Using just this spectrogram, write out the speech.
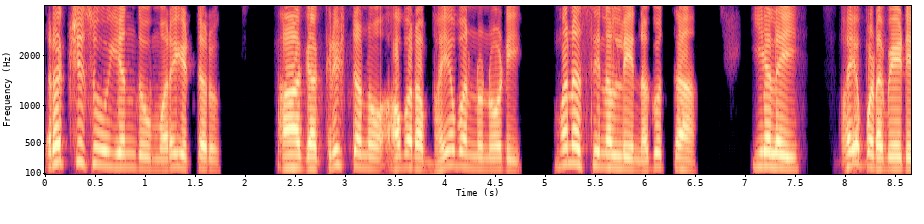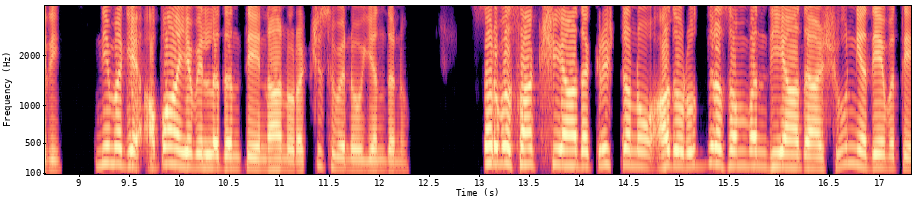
ರಕ್ಷಿಸು ಎಂದು ಮೊರೆಯಿಟ್ಟರು. ಆಗ ಕೃಷ್ಣನು ಅವರ ಭಯವನ್ನು ನೋಡಿ ಮನಸ್ಸಿನಲ್ಲಿ ನಗುತ್ತಾ, ಎಲೈ, ಭಯಪಡಬೇಡಿರಿ. ನಿಮಗೆ ಅಪಾಯವಿಲ್ಲದಂತೆ ನಾನು ರಕ್ಷಿಸುವೆನು ಎಂದನು. ಸರ್ವಸಾಕ್ಷಿಯಾದ ಕೃಷ್ಣನು ಅದು ರುದ್ರ ಸಂಬಂಧಿಯಾದ ಶೂನ್ಯ ದೇವತೆ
